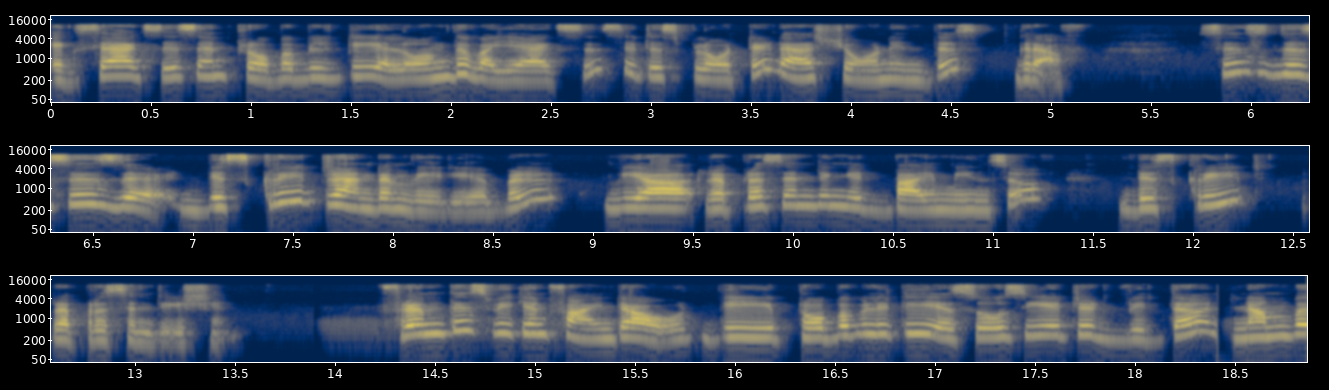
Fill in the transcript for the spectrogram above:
x axis and probability along the y axis it is plotted as shown in this graph. Since this is a discrete random variable we are representing it by means of discrete representation. From this we can find out the probability associated with the number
